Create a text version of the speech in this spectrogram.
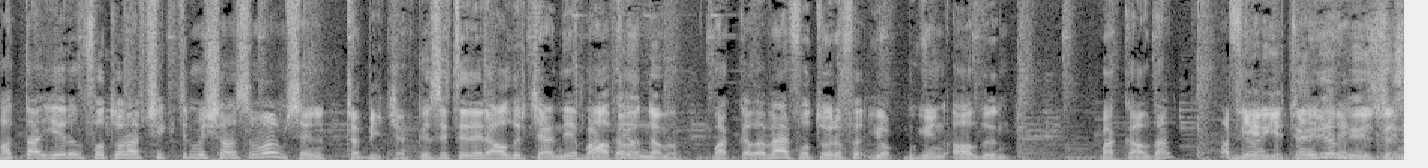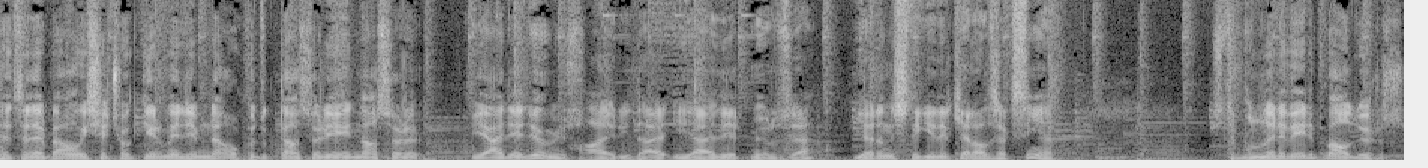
Hatta yarın fotoğraf çektirme şansın var mı senin? Tabii ki. Gazeteleri alırken diye bakkala, Afyon'da mı? bakkala ver fotoğrafı. Yok bugün aldığın bakkaldan. Afyon'a Geri getiriyor muyuz gazeteleri? Ben o işe çok girmediğimden okuduktan sonra yayından sonra iade ediyor muyuz? Hayır iade etmiyoruz ya. Yarın işte gelirken alacaksın ya. İşte bunları verip mi alıyoruz?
